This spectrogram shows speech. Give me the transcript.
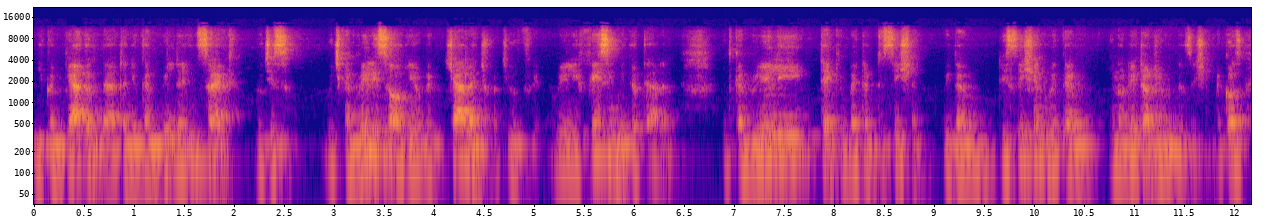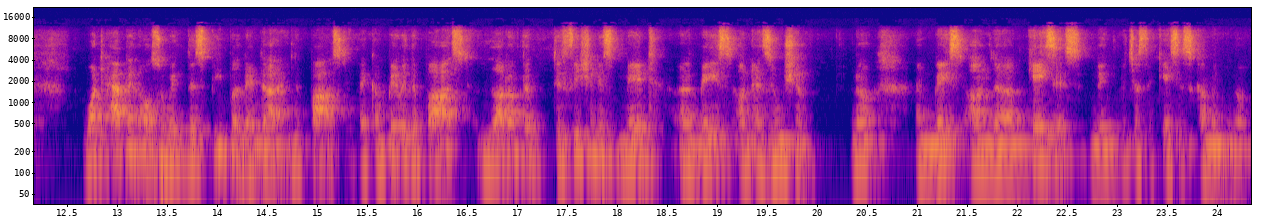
you can gather that and you can build an insight which is which can really solve your big challenge what you're really facing with your talent it can really take a better decision with a decision with a you know data driven decision. Because what happened also with this people data in the past if i compare with the past a lot of the decision is made uh, based on assumption you know and based on the cases which is the cases coming you know.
